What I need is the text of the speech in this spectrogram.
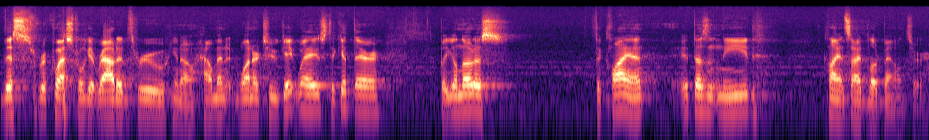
this request will get routed through, you know, how many, one or two gateways to get there. But you'll notice the client it doesn't need client-side load balancer,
